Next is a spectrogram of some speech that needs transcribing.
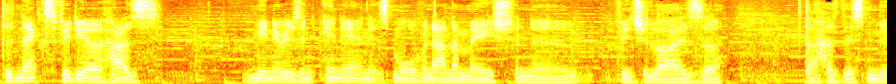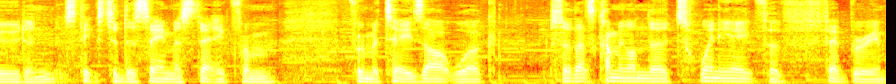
the next video has Mina isn't in it, and it's more of an animation uh, visualizer that has this mood and sticks to the same aesthetic from from Matei's artwork. So that's coming on the 28th of February.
